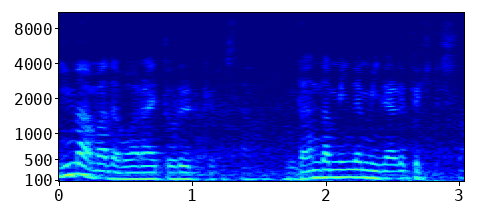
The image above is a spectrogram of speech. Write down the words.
今はまだ笑い取れるけどさだんだんみんな見慣れてきてさ。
